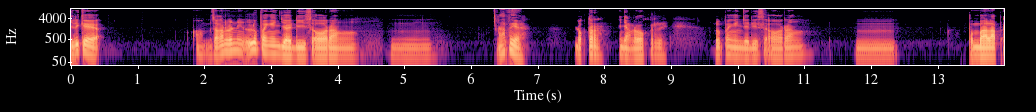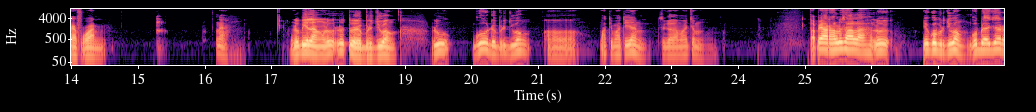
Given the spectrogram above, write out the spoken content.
jadi kayak oh, misalkan lu nih lu pengen jadi seorang hmm, apa ya dokter eh, jangan dokter deh. Lu pengen jadi seorang hmm, pembalap F1 nah lu bilang lu lu tuh udah berjuang. Lu gue udah berjuang uh, mati-matian segala macem. Tapi arah lu salah. Lu ya gue berjuang. Gue belajar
